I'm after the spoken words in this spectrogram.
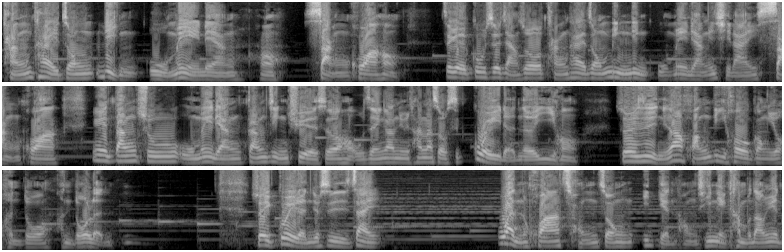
唐太宗令武媚娘哈。赏花哈，这个故事讲说唐太宗命令武媚娘一起来赏花，因为当初武媚娘刚进去的时候，武则天刚进去，她那时候是贵人而已哈，所以是你知道皇帝后宫有很多很多人，所以贵人就是在万花丛中一点红，其实你也看不到，因为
